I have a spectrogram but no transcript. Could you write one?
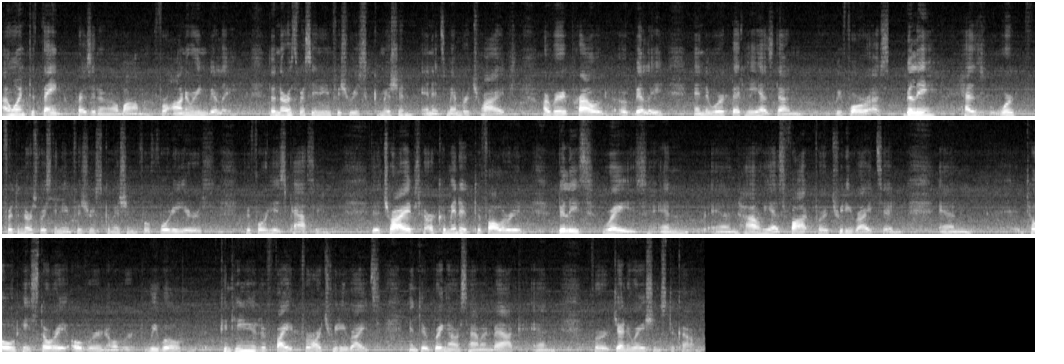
I want to thank President Obama for honoring Billy. The Northwest Indian Fisheries Commission and its member tribes are very proud of Billy and the work that he has done before us. Billy has worked for the Northwest Indian Fisheries Commission for 40 years before his passing. The tribes are committed to following Billy's ways and and how he has fought for treaty rights and and told his story over and over. We will continue to fight for our treaty rights and to bring our salmon back and for generations to come.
